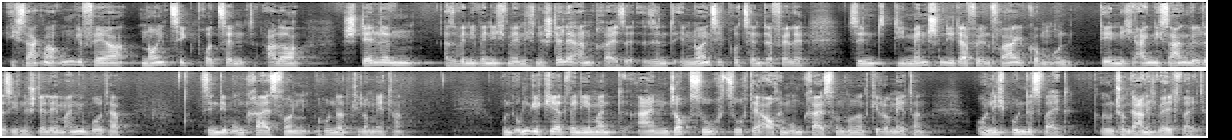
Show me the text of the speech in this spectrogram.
ich sage mal ungefähr 90 Prozent aller Stellen, also wenn ich, wenn ich, wenn ich eine Stelle anpreise, sind in 90 Prozent der Fälle sind die Menschen, die dafür in Frage kommen und denen ich eigentlich sagen will, dass ich eine Stelle im Angebot habe, sind im Umkreis von 100 Kilometern. Und umgekehrt, wenn jemand einen Job sucht, sucht er auch im Umkreis von 100 Kilometern und nicht bundesweit und schon gar nicht weltweit.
